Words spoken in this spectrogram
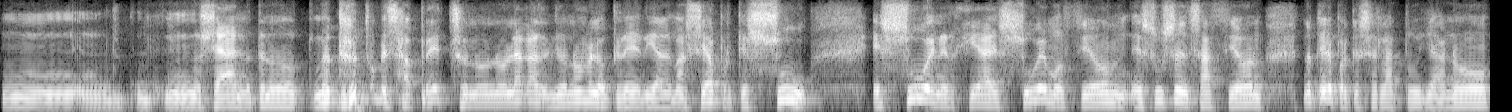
Mm, sea, no te lo, no te lo tomes a pecho, no, no le hagas, yo no me lo creería demasiado porque es su, es su energía, es su emoción, es su sensación, no tiene por qué ser la tuya, no,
